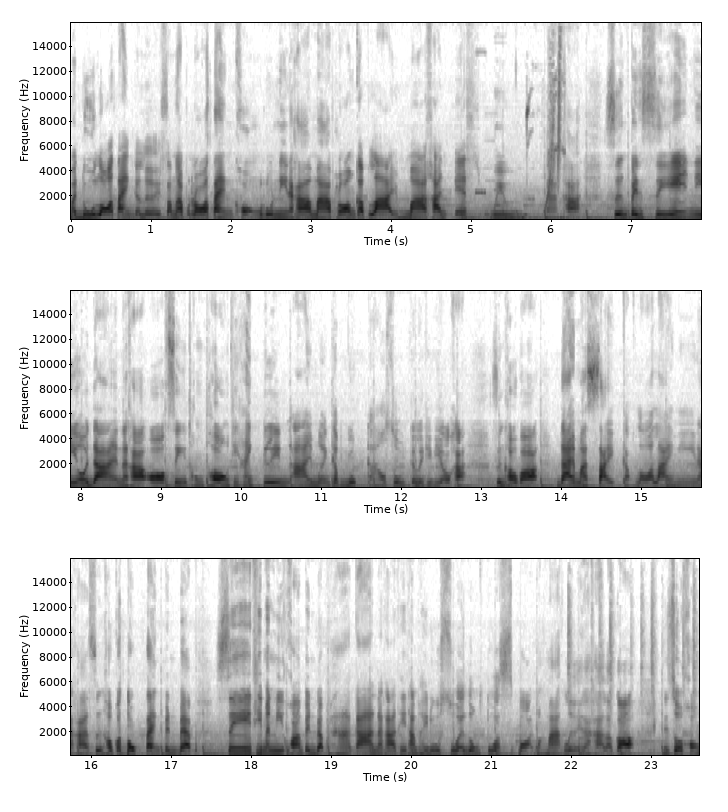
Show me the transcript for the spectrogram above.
มาดูล้อแต่งกันเลยสำหรับล้อแต่งของรุ่นนี้นะคะ มาพร้อมกับลายมาคัน S View นะคะซึ่งเป็นสี Neo d y นะคะ ออกสีทองทองที่ให้กลิ่นอายเหมือนกับยุค 90 กันเลยทีเดียวค่ะ ซึ่งเขาก็ได้มาใส่กับล้อลายนี้นะคะ ซึ่งเขาก็ตกแต่งเป็นแบบซี่ที่มันมีความเป็นแบบ 5 ก้านนะคะ ที่ทำให้ดูสวยลงตัวสปอร์ตมากๆเลยนะคะ แล้วก็ในส่วนของ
